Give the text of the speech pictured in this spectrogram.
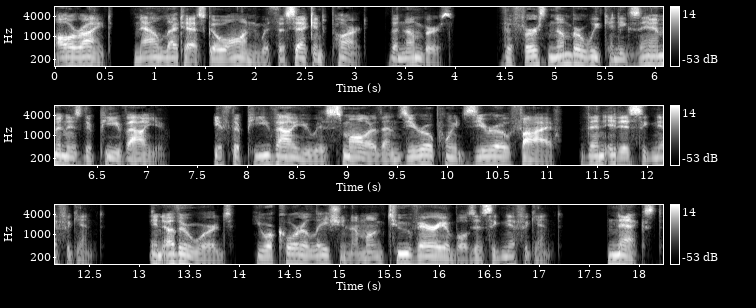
Alright, now let us go on with the second part, the numbers. The first number we can examine is the p-value. If the p-value is smaller than 0.05, then it is significant. In other words, your correlation among two variables is significant. Next,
